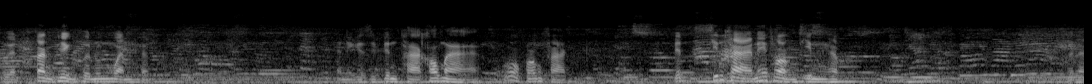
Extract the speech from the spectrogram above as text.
เปิดฟังเพลงเพื่อนวันๆครับ อันนี้ก็จะเป็นพาเข้ามาโอ้ของฝาก เป็นสินค้าในท้องถิ่นครับเป็นไร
